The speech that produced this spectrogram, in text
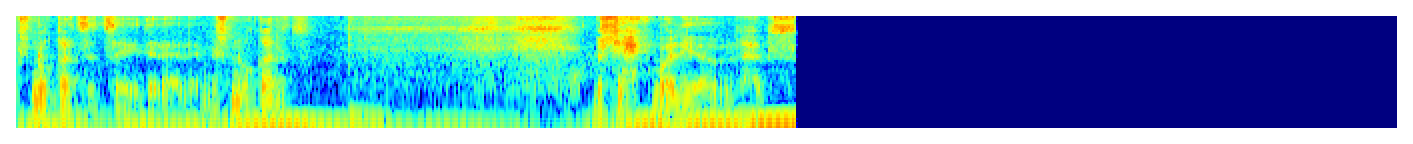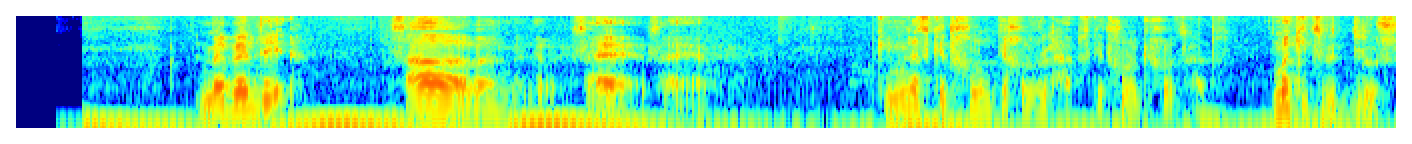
شنو قالت السيده العالمي شنو قالت؟ باش يحكموا عليها بالحبس. المبادئ صعابة المبادئ. صعيب صعيب. كاين الناس كيدخلوا كيخرجوا الحبس كيدخلوا كيخرجوا الحبس. وما كيتبدلوش.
